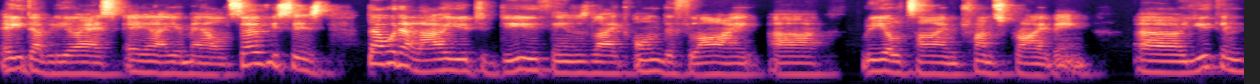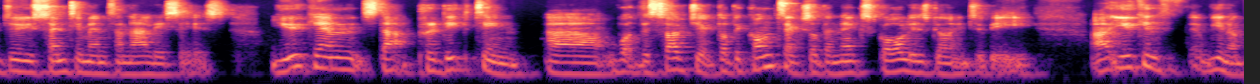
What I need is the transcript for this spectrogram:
AWS AIML services that would allow you to do things like on the fly, uh, real time transcribing. Uh, you can do sentiment analysis you can start predicting uh, what the subject or the context of the next call is going to be. Uh, you can, you know,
